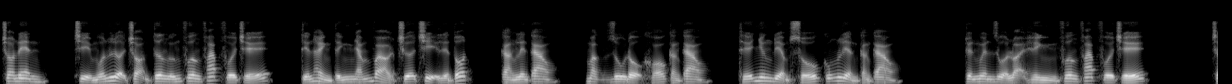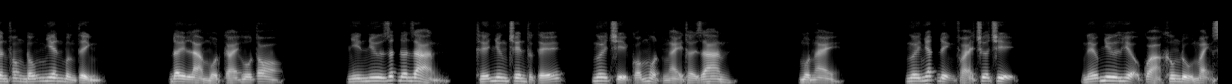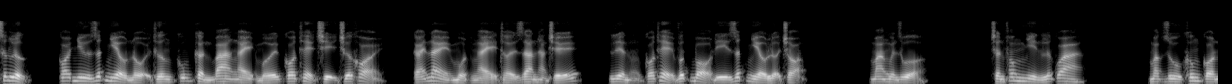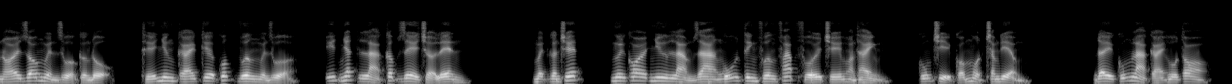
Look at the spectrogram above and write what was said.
Cho nên, chỉ muốn lựa chọn tương ứng phương pháp phối chế, tiến hành tính nhắm vào chữa trị liền tốt, càng lên cao, mặc dù độ khó càng cao, thế nhưng điểm số cũng liền càng cao. Tuyển nguyên rùa loại hình phương pháp phối chế. Trần Phong đống nhiên bừng tỉnh. Đây là một cái hố to. Nhìn như rất đơn giản, thế nhưng trên thực tế, ngươi chỉ có một ngày thời gian. Một ngày. Ngươi nhất định phải chữa trị. Nếu như hiệu quả không đủ mạnh sức lực, coi như rất nhiều nội thương cũng cần 3 ngày mới có thể trị chữa khỏi, cái này một ngày thời gian hạn chế, liền có thể vứt bỏ đi rất nhiều lựa chọn. Mà nguyên rủa Trần Phong nhìn lướt qua. Mặc dù không có nói rõ nguyên rủa cường độ, thế nhưng cái kia quốc vương nguyên rủa ít nhất là cấp D trở lên. Mệt gần chết, ngươi coi như làm ra ngũ tinh phương pháp phối chế hoàn thành, cũng chỉ có 100 điểm. Đây cũng là cái hố to.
